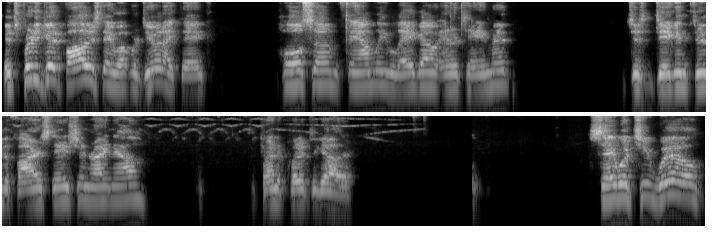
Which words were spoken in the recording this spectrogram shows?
It's pretty good Father's Day, what we're doing, I think. Wholesome family Lego entertainment. Just digging through the fire station right now. Trying to put it together. Say what you will.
